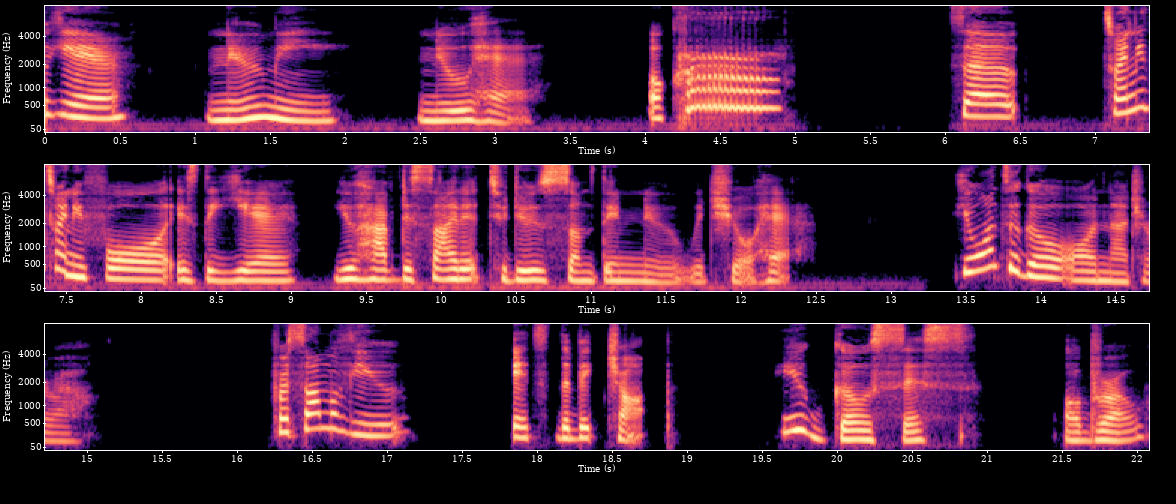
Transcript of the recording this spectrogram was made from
year, new me, new hair. Oh. So, 2024 is the year you have decided to do something new with your hair. You want to go all natural. For some of you, it's the big chop. You go, sis or bro.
